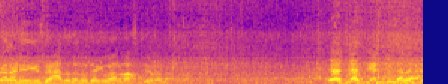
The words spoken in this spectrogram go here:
মেলা দিয়ে গেছে। আধা দিল দেখল আর বাঁচতে না। পেট পেট ঝুলা লাগছে।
